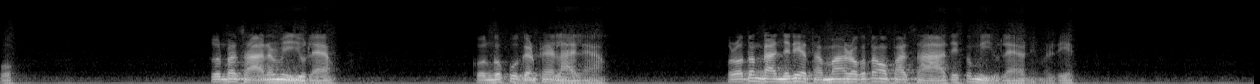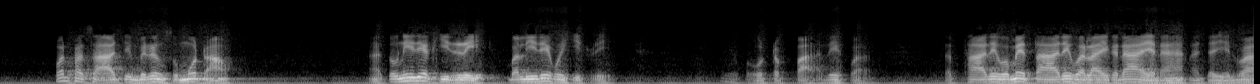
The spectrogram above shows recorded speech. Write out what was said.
พบ ส่วนภาษานั้นมีอยู่แล้ว คนก็พูดกันแพร่หลายแล้ว เราต้องการจะเรียกธรรมะเราก็ต้องเอาภาษาที่ก็มีอยู่แล้วเนี่ยมาเรียกเพราะภาษาจึงเป็นเรื่องสมมติเอาตรงนี้เรียกหิริบาลีเรียกว่าหิริเรียกว่าอตปะเรียกว่าศรัทธาเรียกว่าเมตตาเรียกว่าอะไรก็ได้นะฮะจะเห็นว่า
